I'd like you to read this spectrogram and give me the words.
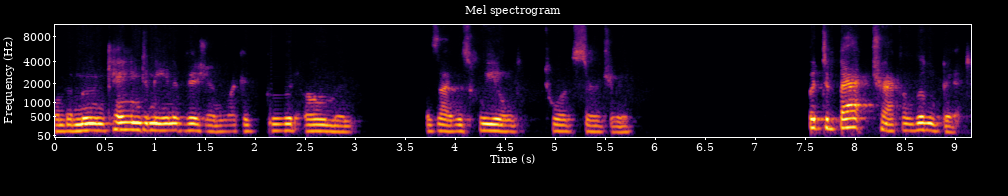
on the moon came to me in a vision like a good omen as I was wheeled towards surgery. But to backtrack a little bit,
